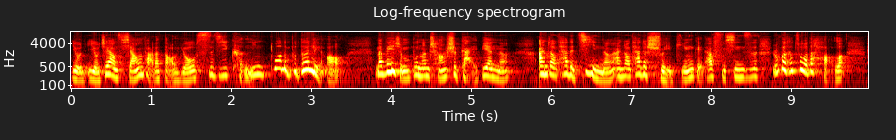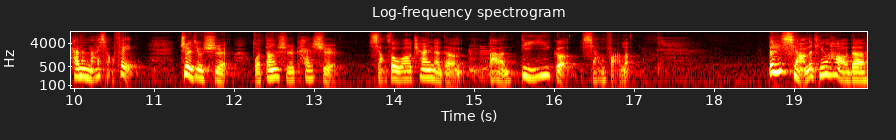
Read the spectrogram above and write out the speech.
有有这样想法的导游、司机，肯定多的不得了。那为什么不能尝试改变呢？按照他的技能，按照他的水平给他付薪资。如果他做得好了，还能拿小费。这就是我当时开始。想做 Wild China 的啊第一个想法了，但是想的挺好的，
